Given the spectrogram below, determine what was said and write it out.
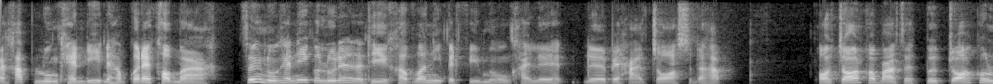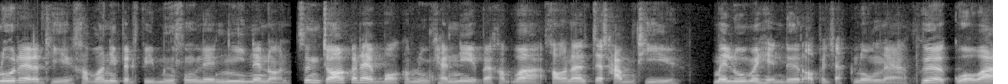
นะครับลุงแคนดี้นะครับก็ได้เข้ามา ซึ่งลุงแคนดี้ก็รู้ได้ทันทีครับว่านี่เป็นฝีมือของใครเลยเดินไปหาจอร์จนะครับ พอจอร์จเข้ามาเสร็จปุ๊บจอร์จก็รู้ได้ทันทีครับว่านี่เป็นฝีมือของเลนนี่แน่นอน ซึ่งจอร์จก็ได้บอกกับลุงแคนนี่ไปครับว่าเขานั้นจะทำทีไม่รู้ไม่เห็นเดินออกไปจากโรงนา เพื่อกลัวว่า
